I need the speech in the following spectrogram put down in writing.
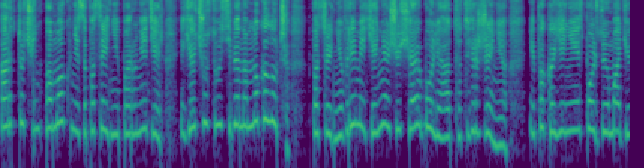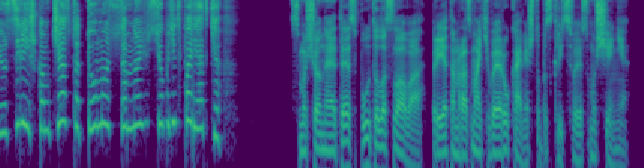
Арт очень помог мне за последние пару недель, и я чувствую себя намного лучше. В последнее время я не ощущаю боли от отвержения, и пока я не использую магию слишком часто, думаю, со мной все будет в порядке». Смущенная Тесс путала слова, при этом размахивая руками, чтобы скрыть свое смущение.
